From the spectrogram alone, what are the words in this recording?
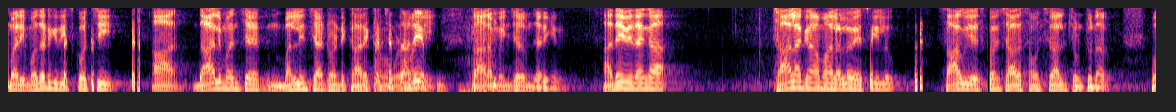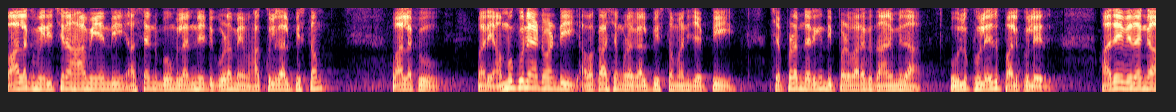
మరి మొదటికి తీసుకొచ్చి ఆ దాలి మంచే మళ్ళించేటువంటి కార్యక్రమం ప్రారంభించడం జరిగింది. అదేవిధంగా చాలా గ్రామాలలో ఎస్సీలు సాగు చేసుకొని చాలా సంవత్సరాల నుంచి ఉంటున్నారు. వాళ్ళకు మీరు ఇచ్చిన హామీ ఏంది? అసెంట్ భూములన్నిటికి కూడా మేము హక్కులు కల్పిస్తాం. వాళ్ళకు మరి అమ్ముకునేటువంటి అవకాశం కూడా కల్పిస్తామని చెప్పి చెప్పడం జరిగింది. ఇప్పటి వరకు దాని మీద ఉలుకు లేదు పలుకు లేదు. అదేవిధంగా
